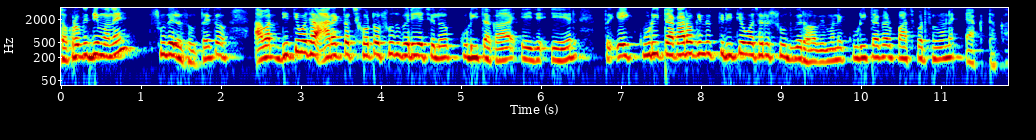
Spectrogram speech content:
চক্রবৃদ্ধি মানেই সুদের সুদ, তাই তো? আবার দ্বিতীয় বছর আরেকটা ছোট সুদ বেরিয়েছিল, কুড়ি টাকা, এই যে এর, তো এই কুড়ি টাকারও কিন্তু তৃতীয় বছরের সুদ বের হবে মানে কুড়ি টাকার পাঁচ পার্সেন্ট মানে এক টাকা।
